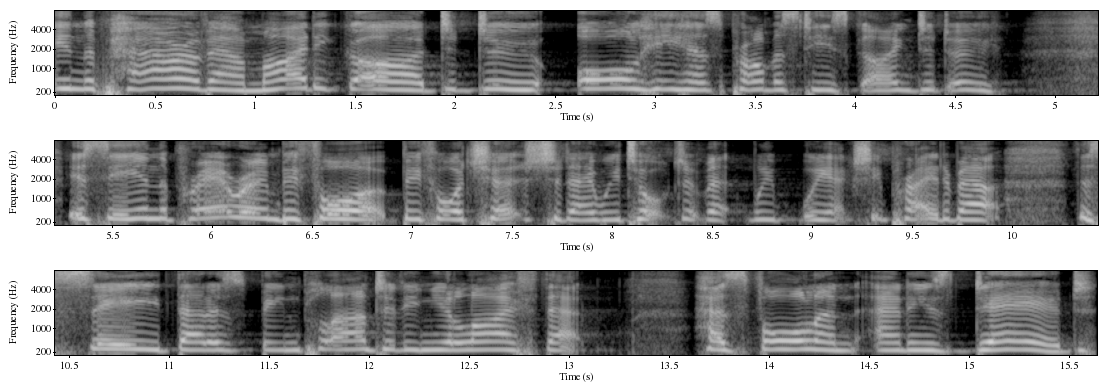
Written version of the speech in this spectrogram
in the power of our mighty God to do all He has promised He's going to do. You see, in the prayer room before before church today, we talked about we, we actually prayed about the seed that has been planted in your life that has fallen and is dead.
